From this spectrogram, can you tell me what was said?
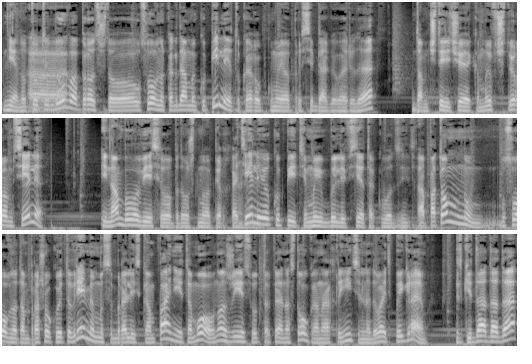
Не, ну тут а... и был вопрос, что условно, когда мы купили эту коробку, ну я про себя говорю, да, там четыре человека, мы в четвером сели, и нам было весело, потому что мы, во-первых, хотели mm-hmm. ее купить, и мы были все так вот... А потом, ну, условно, там прошло какое-то время, мы собрались в компании, там, о, у нас же есть вот такая настолка, она охренительная, давайте поиграем. Все такие, да-да-да,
